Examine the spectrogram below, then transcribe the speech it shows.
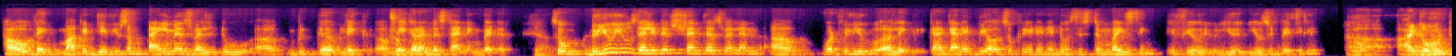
how like market gave you some time as well to uh, like uh, make your understanding better. Yeah. So do you use relative strength as well and uh, what will you uh, like can, can it be also created into a system wise thing if you, you use it basically? Uh, I don't,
